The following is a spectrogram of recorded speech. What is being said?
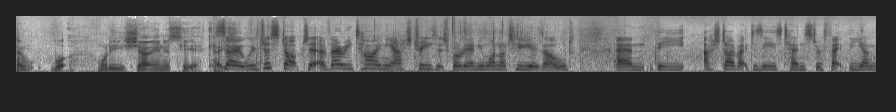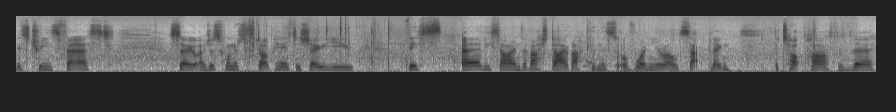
Okay, what what are you showing us here, Kate? So we've just stopped at a very tiny ash tree, so it's probably only one or two years old. Um, the ash dieback disease tends to affect the youngest trees first. So I just wanted to stop here to show you this early signs of ash dieback in this sort of one-year-old sapling. The top half of the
